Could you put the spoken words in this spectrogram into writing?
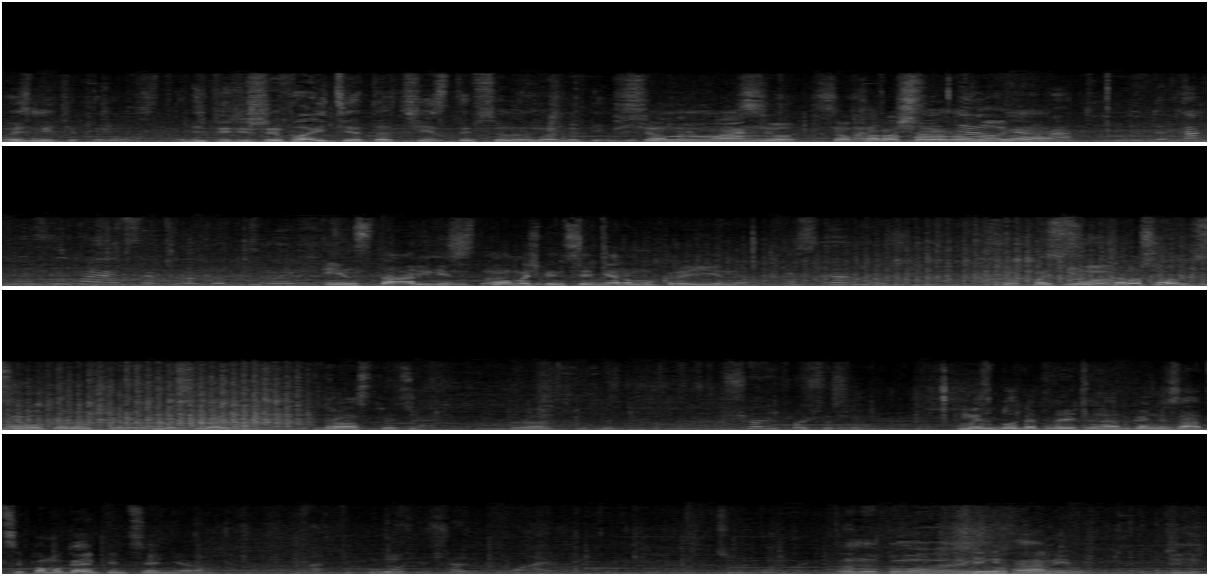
Возьмите, пожалуйста. Не переживайте, это чисто, все нормально, деньги. Все нормально. Всё. Все, хорошего вам дня. Откуда? Как называется благотворительность? Инстардинг. Помощь пенсионерам Украины. Осторожно. Все, спасибо. Хорошего вам дня. Всего хорошего. До свидания. Здравствуйте. Здравствуйте. Що й хочете? Мы с благотворительной организацией помогаем пенсионерам. А мы помогаем. Деньгами. Деньгами.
